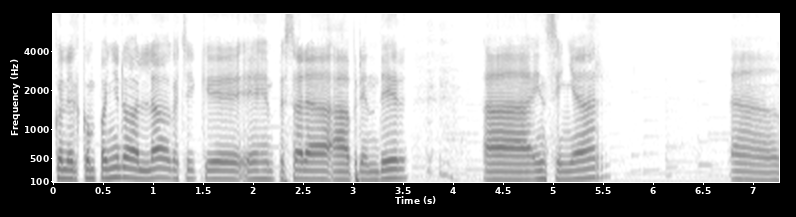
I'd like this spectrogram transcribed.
con el compañero al lado, ¿cachai? Que es empezar a, a aprender, a enseñar, a,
